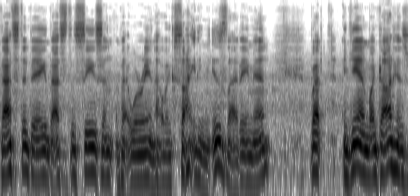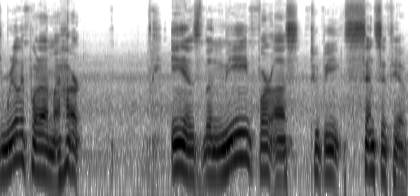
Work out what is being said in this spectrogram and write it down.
That's the day, that's the season that we're in. How exciting is that? Amen. But again, what God has really put on my heart is the need for us to be sensitive,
